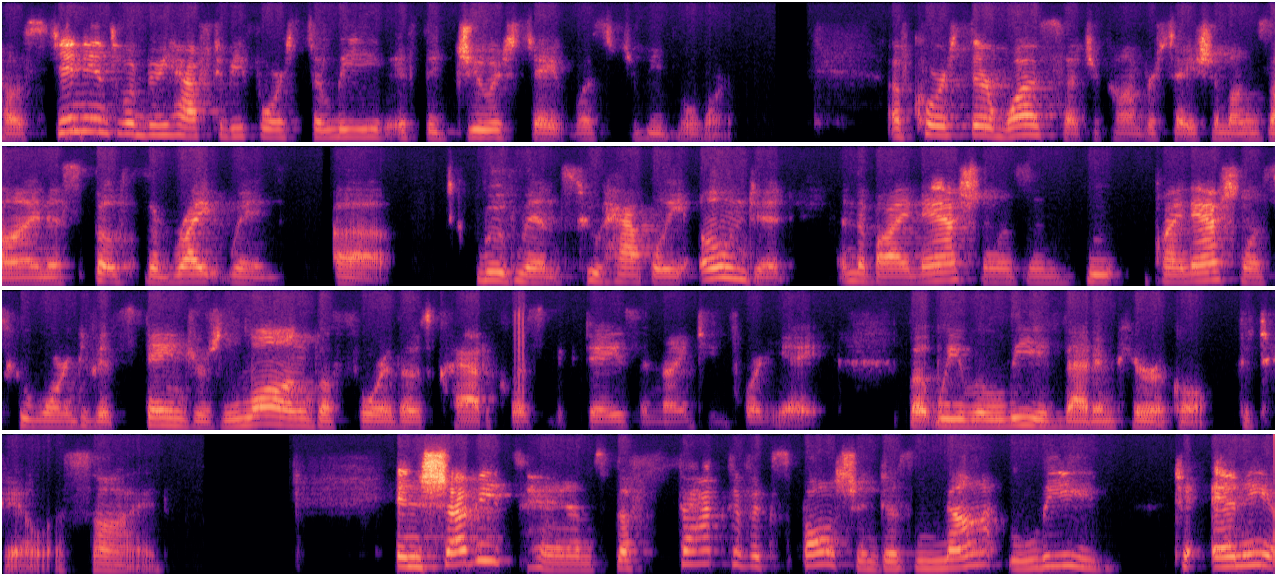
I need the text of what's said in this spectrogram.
Palestinians would be, have to be forced to leave if the Jewish state was to be born. Of course, there was such a conversation among Zionists, both the right-wing uh, movements who happily owned it and the binationalism who, binationalists who warned of its dangers long before those cataclysmic days in 1948. But we will leave that empirical detail aside. In Shavit's hands, the fact of expulsion does not lead to any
